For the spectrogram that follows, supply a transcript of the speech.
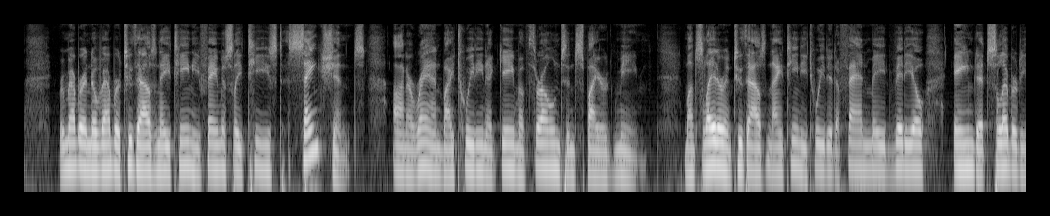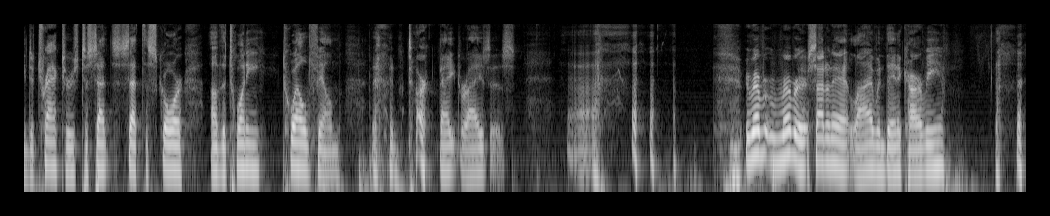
Remember, in November 2018, he famously teased sanctions on Iran by tweeting a Game of Thrones inspired meme. Months later, in 2019, he tweeted a fan made video aimed at celebrity detractors to set, set the score of the 2012 film Dark Knight Rises. Uh, remember, remember Saturday Night Live when Dana Carvey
